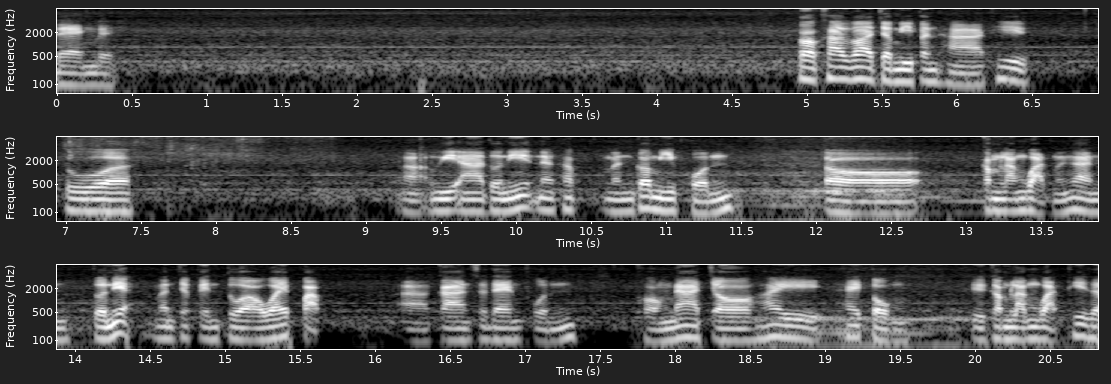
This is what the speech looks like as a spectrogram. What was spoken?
แดงเลย ก็คาดว่าจะมีปัญหาที่ตัว VR ตัวนี้นะครับ มันก็มีผลต่อกำลังวัตเหมือนกัน ตัวเนี้ยมันจะเป็นตัวเอาไว้ปรับการแสดงผลของหน้าจอให้ให้ตรง คือกำลังวัตที่แส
